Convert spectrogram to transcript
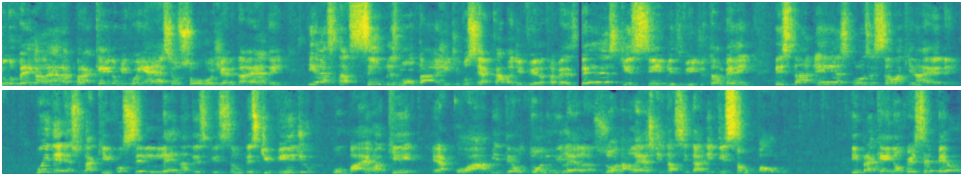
Tudo bem, galera? Para quem não me conhece, eu sou o Rogério da Eden e esta simples montagem que você acaba de ver através deste simples vídeo também está em exposição aqui na Eden. O endereço daqui você lê na descrição deste vídeo. O bairro aqui é a Coab Teotônio Vilela, zona leste da cidade de São Paulo. E para quem não percebeu,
